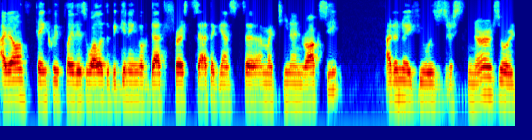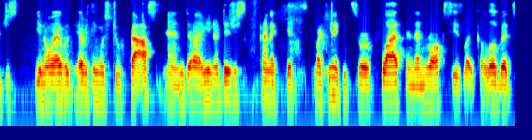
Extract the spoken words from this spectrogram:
I don't think we played as well at the beginning of that first set against uh, Martina and Roxy. I don't know if it was just nerves or just you know every, everything was too fast and uh, you know they just kind of hit Martina hits sort of flat and then Roxy is like a little bit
